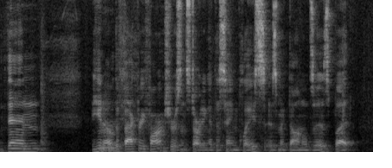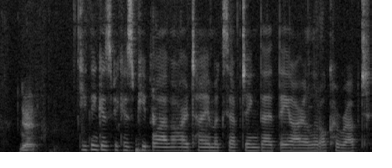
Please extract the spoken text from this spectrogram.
then you know Mhm. the factory farm sure isn't starting at the same place as McDonald's is, but right. Do you think it's because people have a hard time accepting that they are a little corrupt?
